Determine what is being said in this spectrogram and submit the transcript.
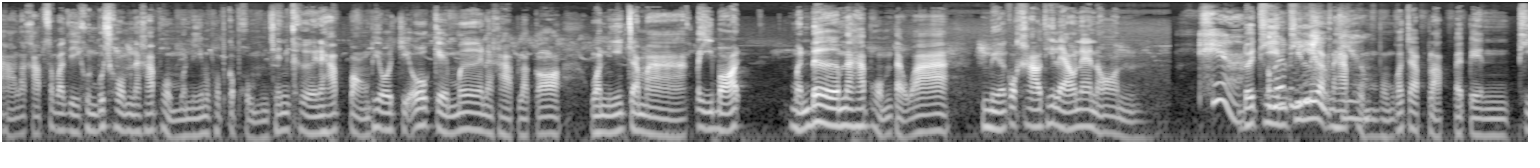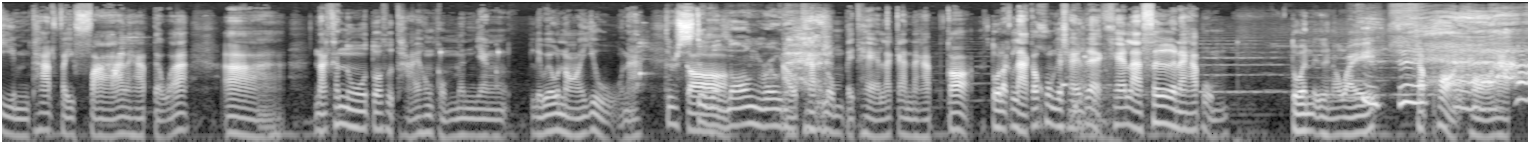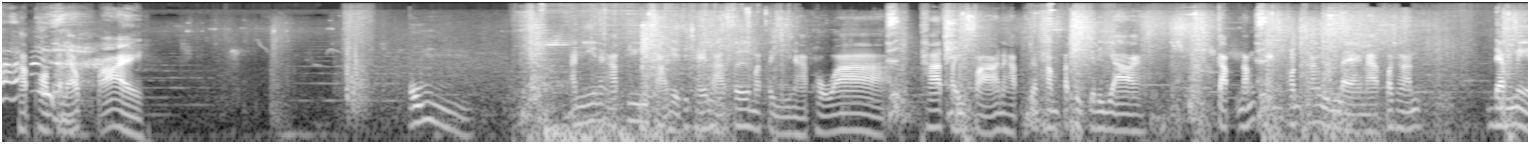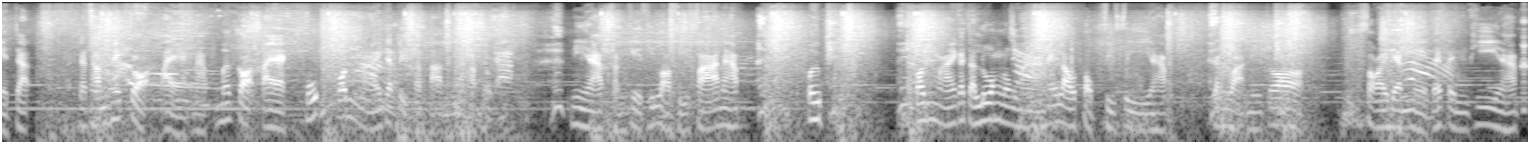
เอาละครับสวัสดีคุณผู้ชมนะครับผมวันนี้มาพบกับผมเช่นเคยนะครับป๋องพีโอจีโอเกมเมอร์นะครับแล้วก็วันนี้จะมาตีบอสเหมือนเดิมนะครับผมแต่ว่าเหนือกว่าคราวที่แล้วแน่นอน Here, โดยทีม let ที่ me เลือก help นะครับ you. ผมผมก็จะปรับไปเป็นทีมธาตุไฟฟ้านะครับ แต่ว่าอ่านักธนูตัวสุดท้ายของผมมันยังเลเวลน้อยอยู่นะ There's Go. still a long road เอาธาตุ ahead. ลมไปแทนแล้วกันนะครับ ก็ตัวหลักๆก็คงจะใช้แต่แค่ลาเซอร์นะครับผม ตัวอื่นๆเอาไว้ซัพพอร์ตพอนะครับถ้าพร้อมกันแล้วไปปุ้มอันนี้นะครับที่สาเหตุที่ใช้ลาเซอร์มาตีนะครับเพราะว่าธาตุไฟฟ้านะครับ จะทำปฏิกิริยากับน้ำแข็งค่อนข้างรุนแรงนะครับ เพราะฉะนั้นดาเมจจะจะทำให้เกราะแตกนะครับ เมื่อเกราะแตกปุ๊บต้นไม้จะติดสตันนะครับผมนี่นะครับสังเกตที่หลอดสีฟ้านะครับปึ๊บต้นไม้ก็จะล่วงลงมาให้เราตบฟรีๆนะครับ จังหวะนี้ก็ซอยแดาเมจได้เต็มที่นะครับ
